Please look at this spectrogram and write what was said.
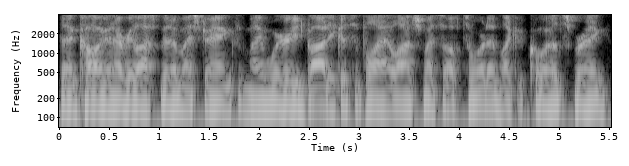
Then, calling on every last bit of my strength my worried body could supply, I launched myself toward him like a coiled spring.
